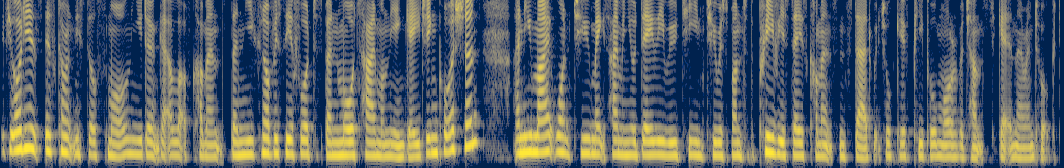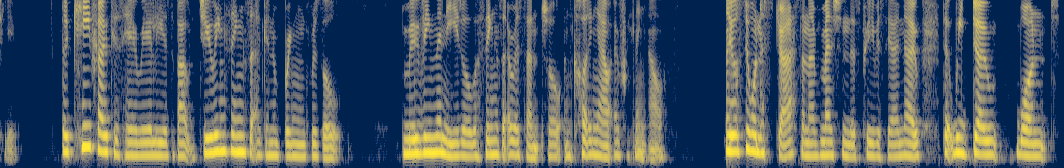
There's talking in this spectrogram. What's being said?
If your audience is currently still small and you don't get a lot of comments, then you can obviously afford to spend more time on the engaging portion. And you might want to make time in your daily routine to respond to the previous day's comments instead, which will give people more of a chance to get in there and talk to you. The key focus here really is about doing things that are going to bring results moving the needle, the things that are essential, and cutting out everything else. I also want to stress, and I've mentioned this previously, I know, that we don't want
